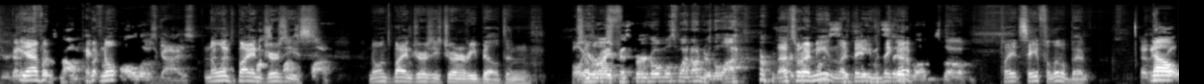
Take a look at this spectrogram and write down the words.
you're getting Yeah, but- first round pick but for no- all those guys. No one's buying plus, plus, jerseys. plus. No one's buying jerseys during a rebuild, and Well, you're right. those- Pittsburgh almost went under the line. That's what I mean, like, they- they gotta- So play it safe a little bit. Now-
